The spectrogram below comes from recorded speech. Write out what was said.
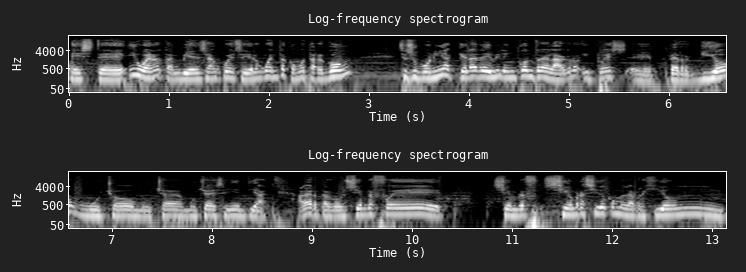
Este, y bueno, también se, dieron cuenta como Targón se suponía que era débil en contra del agro y pues eh, perdió mucho, mucha, mucha de esa identidad. A ver, Targón siempre fue, siempre, siempre ha sido como la región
